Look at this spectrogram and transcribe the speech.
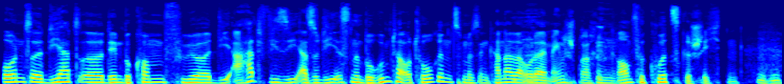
Und äh, die hat äh, den bekommen für die Art, wie sie, also die ist eine berühmte Autorin, zumindest in Kanada oder im englischsprachigen Raum für Kurzgeschichten. Mhm.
